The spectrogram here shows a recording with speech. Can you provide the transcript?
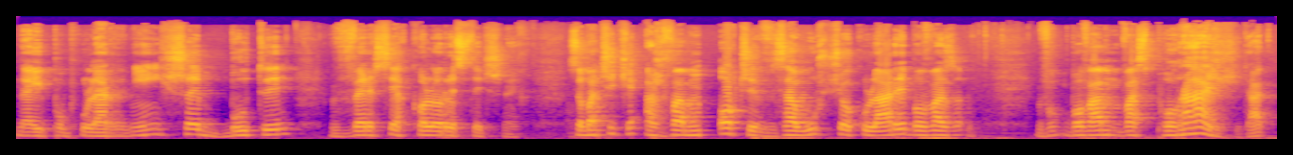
najpopularniejsze buty w wersjach kolorystycznych. Zobaczycie, aż Wam oczy, załóżcie okulary, bo Was, bo wam, was porazi, tak?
